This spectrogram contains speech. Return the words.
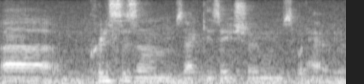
uh, criticisms, accusations, what have you.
